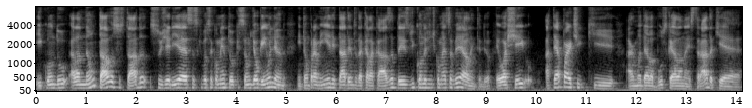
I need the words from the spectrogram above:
e quando ela não estava assustada, sugeria essas que você comentou, que são de alguém olhando. Então, pra mim, ele tá dentro daquela casa desde quando a gente começa a ver ela, entendeu? Eu achei até a parte que a irmã dela busca ela na estrada, que é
